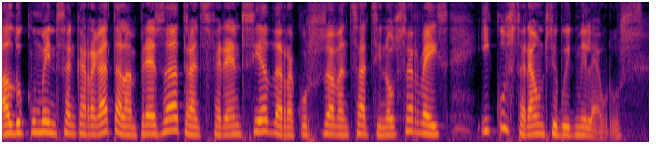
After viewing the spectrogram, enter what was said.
El document s'ha encarregat a l'empresa Transferència de Recursos Avançats i Nous Serveis i costarà uns 18.000 euros.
